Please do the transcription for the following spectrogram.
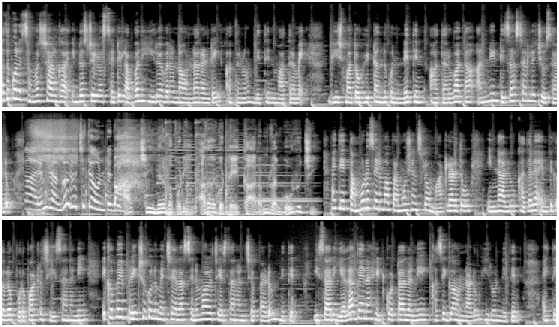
గత కొన్ని సంవత్సరాలుగా ఇండస్ట్రీలో సెటిల్ అవ్వని హీరో ఎవరన్నా ఉన్నారంటే అతను నితిన్ మాత్రమే. భీష్మతో హిట్ అందుకున్న నితిన్ ఆ తర్వాత అన్ని డిజాస్టర్లే చూశాడు. కారం రంగు రుచితో ఉంటుంది. మిరపపొడి అదరగొట్టే కారం రంగు రుచి. అయితే తమ్ముడు సినిమా ప్రమోషన్స్లో మాట్లాడుతూ ఇన్నాళ్ళు కథల ఎంపికలో పొరపాట్లు చేశానని ఇకపై ప్రేక్షకులు మెచ్చేలా సినిమాలు చేస్తానని చెప్పాడు నితిన్. ఈసారి ఎలాగైనా హిట్ కొట్టాలని కసిగా ఉన్నాడు హీరో నితిన్. అయితే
